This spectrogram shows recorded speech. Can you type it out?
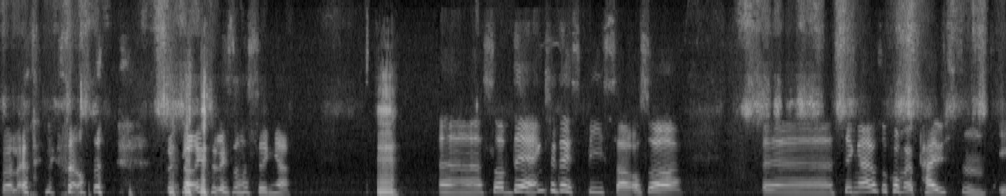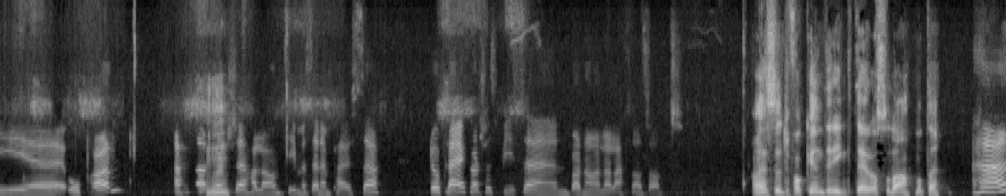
føler jeg at liksom Så klarer jeg ikke liksom å synge. Mm. Eh, så det er egentlig det jeg spiser. Og så synger og så kommer jo pausen i eh, operaen. Etter Mm. kanskje halvannen time så er det en pause. Da pleier jeg kanskje å spise en banan eller noe sånt. Oi, Så du får ikke en drink dere også da? måtte? Hæ?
